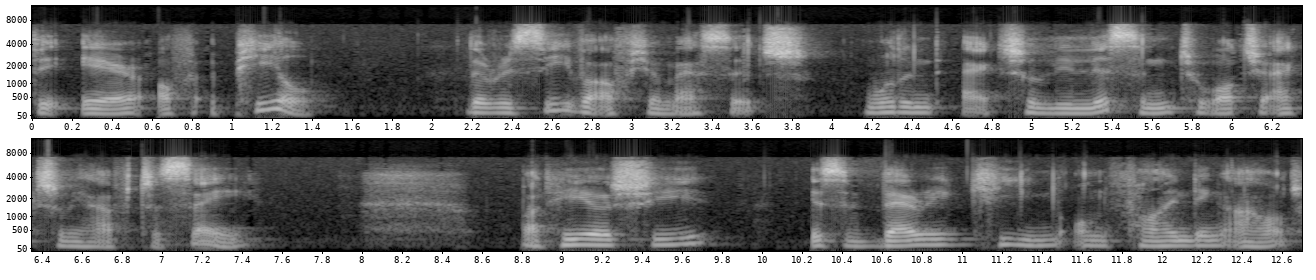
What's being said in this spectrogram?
the air of appeal? The receiver of your message wouldn't actually listen to what you actually have to say. But he or she is very keen on finding out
